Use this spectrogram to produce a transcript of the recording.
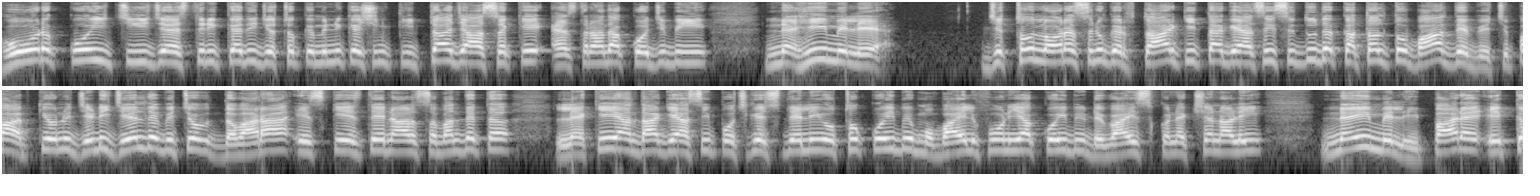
ਹੋਰ ਕੋਈ ਚੀਜ਼ ਇਸ ਤਰੀਕੇ ਦੀ ਜਿੱਥੋਂ ਕਮਿਊਨੀਕੇਸ਼ਨ ਕੀਤਾ ਜਾ ਸਕੇ, ਇਸ ਤਰ੍ਹਾਂ ਦਾ ਕੁਝ ਵੀ ਨਹੀਂ ਮਿਲਿਆ। ਜਿੱਥੋਂ ਲਾਰੈਂਸ ਨੂੰ ਗ੍ਰਿਫਤਾਰ ਕੀਤਾ ਗਿਆ ਸੀ, ਸਿੱਧੂ ਦੇ ਕਤਲ ਤੋਂ ਬਾਅਦ ਦੇ ਵਿੱਚ, ਭਾਵ ਕਿ ਉਹਨੂੰ ਜਿਹੜੀ ਜੇਲ੍ਹ ਦੇ ਵਿੱਚੋਂ ਦੁਬਾਰਾ ਇਸ ਕੇਸ ਦੇ ਨਾਲ ਸੰਬੰਧਿਤ ਲੈ ਕੇ ਆਂਦਾ ਗਿਆ ਸੀ ਪੁੱਛਗਿੱਛ ਦੇ ਲਈ, ਉੱਥੋਂ ਕੋਈ ਵੀ ਮੋਬਾਈਲ ਫੋਨ ਜਾਂ ਕੋਈ ਵੀ ਡਿਵਾਈਸ ਕਨੈਕਸ਼ਨ ਵਾਲੀ ਨਹੀਂ ਮਿਲੀ। ਪਰ ਇੱਕ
